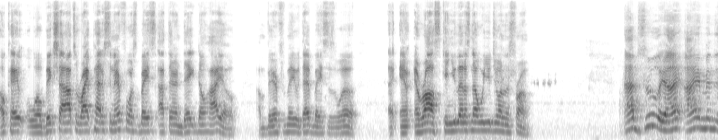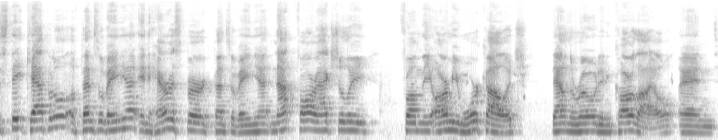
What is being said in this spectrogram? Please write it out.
Okay, well, big shout out to Wright Patterson Air Force Base out there in Dayton, Ohio. I'm very familiar with that base as well. Uh, And, and Ross, can you let us know where you're joining us from? Absolutely. I, I am in the state capital of Pennsylvania, in Harrisburg, Pennsylvania, not far actually from the Army War College down the road in Carlisle. And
